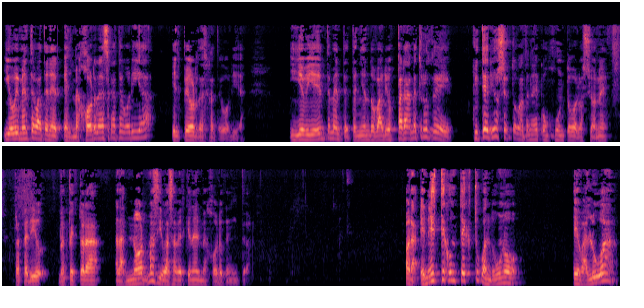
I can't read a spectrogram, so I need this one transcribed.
Y obviamente va a tener el mejor de esa categoría, el peor de esa categoría. Y evidentemente, teniendo varios parámetros de criterios, ¿cierto? Va a tener conjunto de evaluaciones respecto a, las normas y va a saber quién es el mejor o quién es el peor. Ahora, en este contexto, cuando uno evalúa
